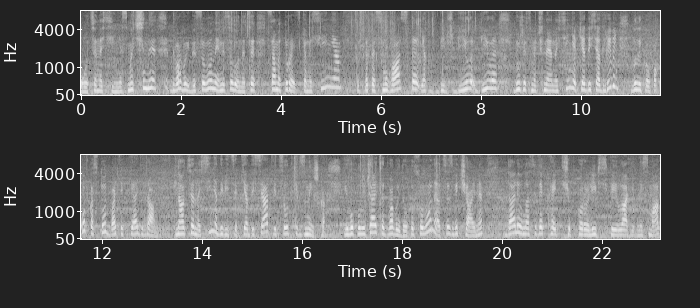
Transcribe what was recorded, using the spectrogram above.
О, це насіння смачне. Два види солоне і не солоне. Це саме турецьке насіння, ось таке смугасте, як більш біле, біле, дуже смачне насіння. 50 гривень, велика упаковка 125 грам. На оце насіння, дивіться, 50% знижка. Його виходить два види. Ото солоне, а це звичайне. Далі у нас іде кетчуп королівський лагідний смак.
